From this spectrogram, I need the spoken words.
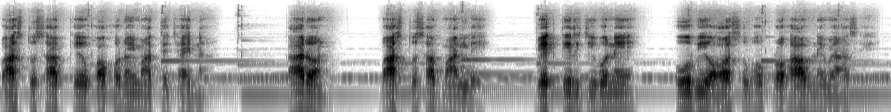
বাস্তু সাপ কেউ কখনোই মারতে চায় না। কারণ বাস্তু সাপ মারলে ব্যক্তির জীবনে খুবই অশুভ প্রভাব নেমে আসে।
